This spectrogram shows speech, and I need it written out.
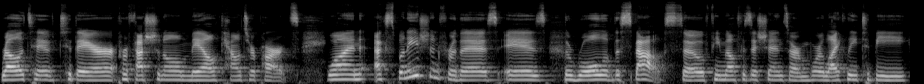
relative to their professional male counterparts. One explanation for this is the role of the spouse. So female physicians are more likely to be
